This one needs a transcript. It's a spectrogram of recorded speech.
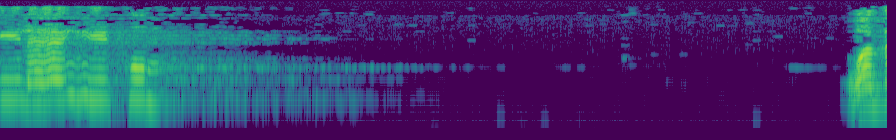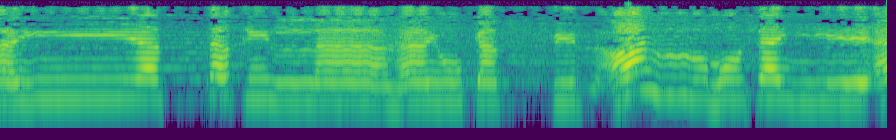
إليكم. ومن يتق الله يكفر عنه سيئاته.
